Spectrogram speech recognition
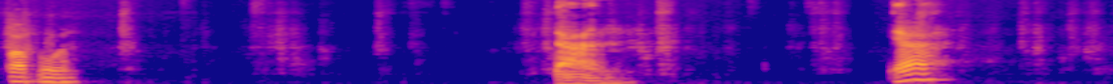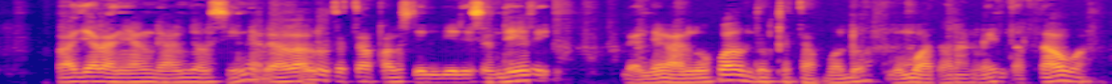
apa pun dan ya. Pelajaran yang diambil sini adalah lu tetap harus jadi diri sendiri. Dan jangan lupa untuk tetap bodoh membuat orang lain tertawa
